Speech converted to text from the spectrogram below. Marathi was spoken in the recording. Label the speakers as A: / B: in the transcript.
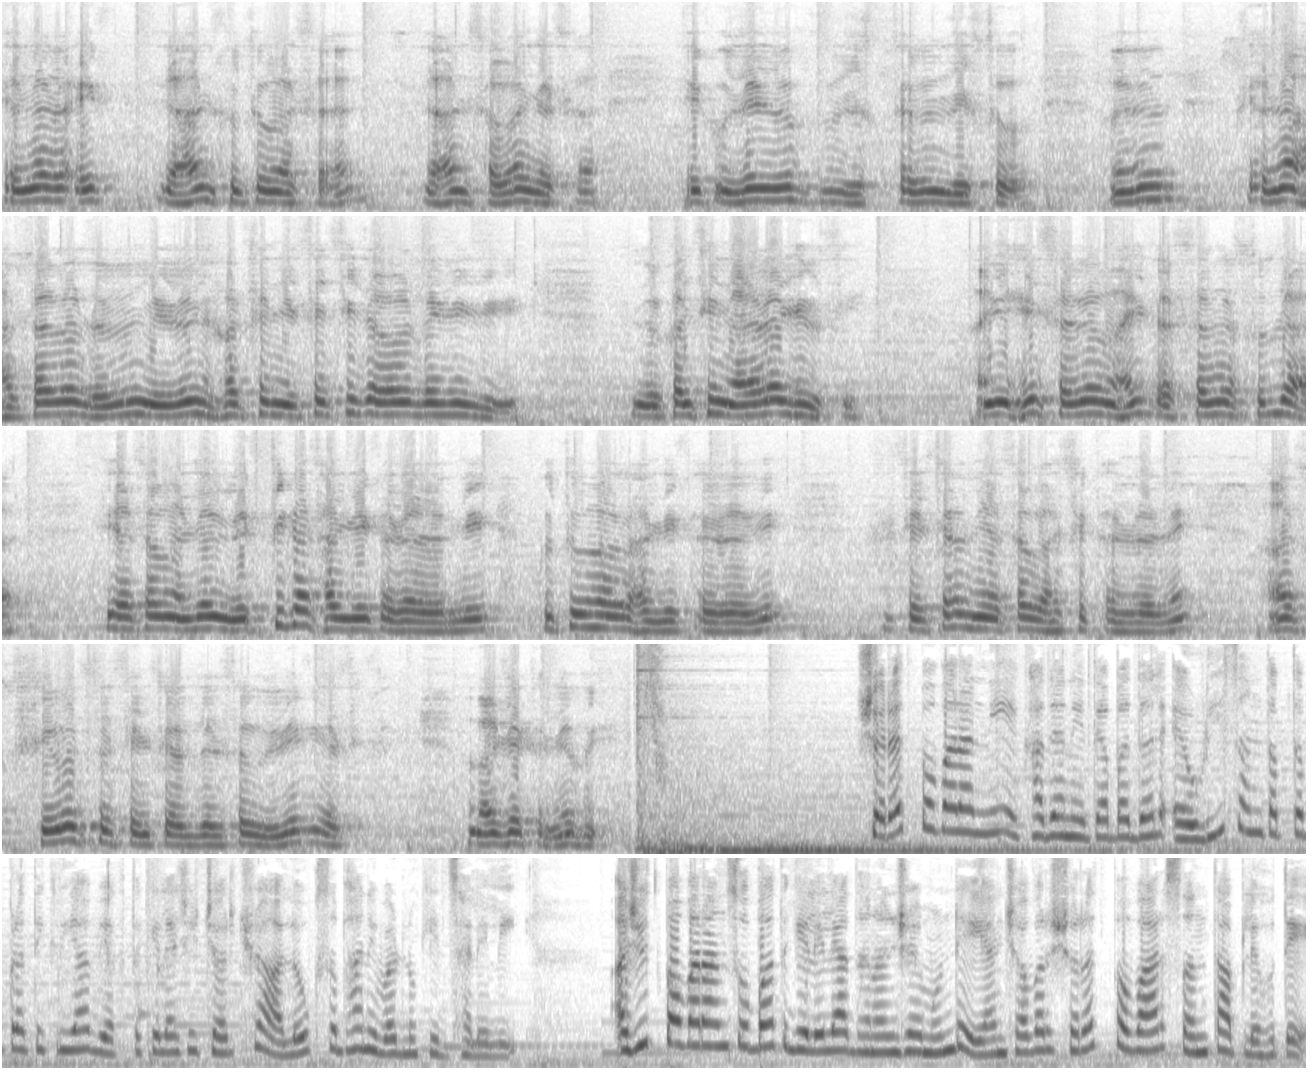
A: त्यांना एक लहान कुटुंबाचा लहान समाजाचा एक उद्योजक तरुण दिसतो. म्हणून त्यांना हाताला धरून विरोधी पक्ष नेत्याची जबाबदारी दिली. लोकांची नाराजी होती. आणि हे सगळं माहीत असताना सुद्धा ते आता माझ्या व्यक्तिगत हल्ले करायला लागले कुटुंबावर हल्ले करायला लागले. त्याच्यावर मी आता भाष्य करणार नाही. आज शेवटचा त्यांच्याबद्दलचा उल्लेख याचा.
B: शरद पवारांनी एखाद्या नेत्याबद्दल एवढी संतप्त प्रतिक्रिया व्यक्त केल्याची चर्चा लोकसभा निवडणुकीत झालेली. अजित पवारांसोबत गेलेल्या धनंजय मुंडे यांच्यावर शरद पवार संतापले होते.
